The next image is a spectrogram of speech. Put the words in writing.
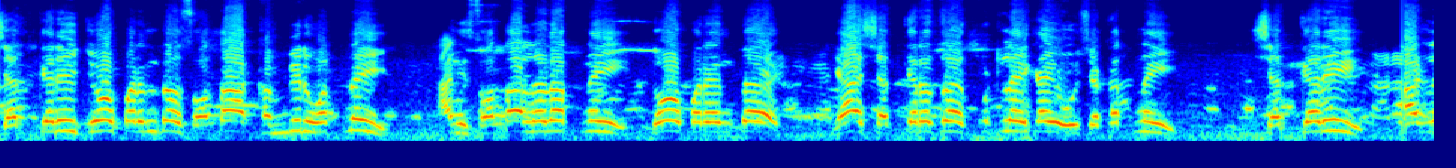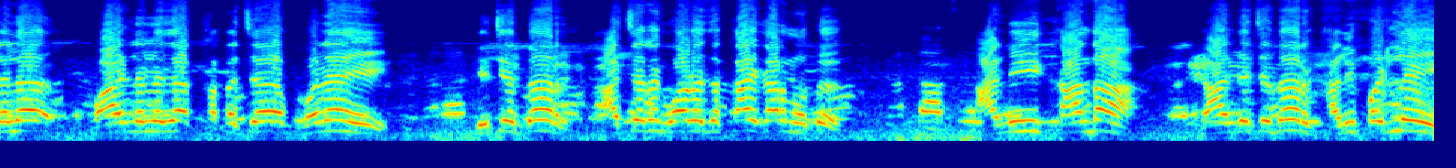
शेतकरी जोपर्यंत स्वतः खंबीर होत नाही आणि स्वतः लढत नाही तोपर्यंत या शेतकऱ्याचं कुठलंही काही होऊ शकत नाही. शेतकरी वाढलेल्या वाढलेल्या ज्या खताच्या गोण्या आहे त्याचे दर अचानक वाढवायचं काय कारण होतं? आणि कांदा कांद्याचे दर खाली पडले.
